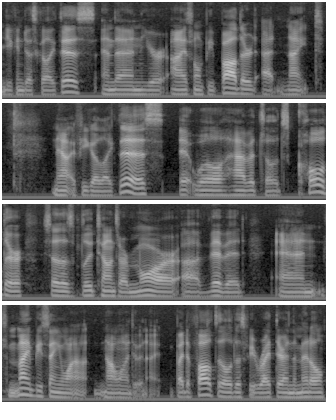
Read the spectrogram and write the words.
you can just go like this and then your eyes won't be bothered at night. Now if you go like this it will have it so it's colder so those blue tones are more uh, vivid and might be something you want not want to do at night. By default it'll just be right there in the middle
